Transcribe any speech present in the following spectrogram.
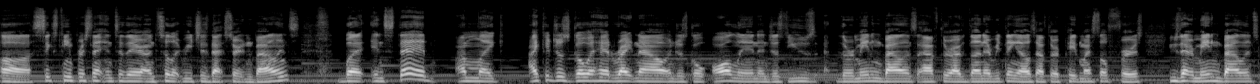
uh 16% into there until it reaches that certain balance. But instead, I'm like I could just go ahead right now and just go all in and just use the remaining balance after I've done everything else, after I paid myself first. Use that remaining balance,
